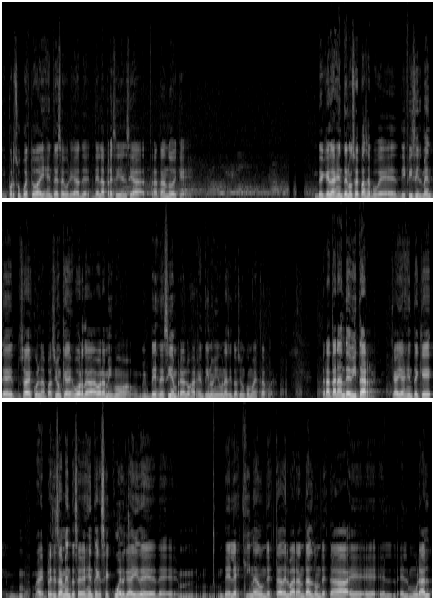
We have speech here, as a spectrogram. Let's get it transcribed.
Y por supuesto hay gente de seguridad de, la presidencia tratando de que de que la gente no se pase, porque difícilmente, sabes, con la pasión que desborda ahora mismo desde siempre a los argentinos en una situación como esta, pues tratarán de evitar que haya gente que, mm, eh, precisamente se ve gente que se cuelga ahí de, de, mm, la esquina donde está, del barandal donde está eh, eh, el, el mural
